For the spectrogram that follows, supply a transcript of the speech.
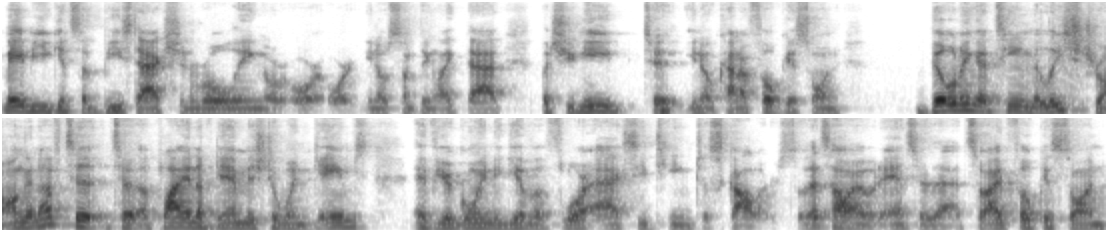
maybe you get some beast action rolling or, or or you know something like that. But you need to you know kind of focus on building a team at least strong enough to to apply enough damage to win games if you're going to give a floor axie team to scholars. So that's how I would answer that. So I'd focus on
